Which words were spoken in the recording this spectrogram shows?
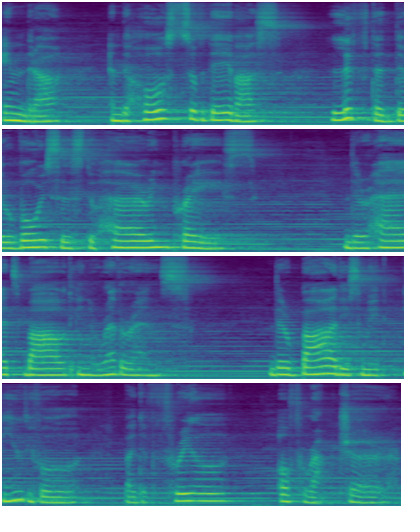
Indra and the hosts of Devas lifted their voices to her in praise, their heads bowed in reverence, their bodies made beautiful by the thrill of rapture.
